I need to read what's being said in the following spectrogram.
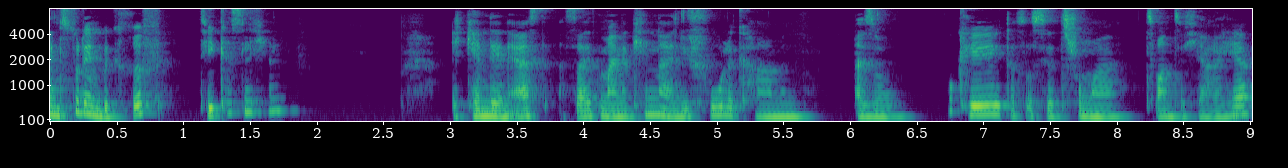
Kennst du den Begriff Teekesselchen? Ich kenne den erst seit meine Kinder in die Schule kamen. Also, okay, das ist jetzt schon mal 20 Jahre her.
